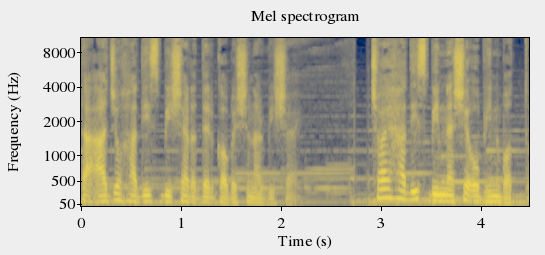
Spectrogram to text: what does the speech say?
তা আজও হাদিস বিশারদের গবেষণার বিষয়। ছয় হাদিস বিন্যাসে অভিনবত্ত।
